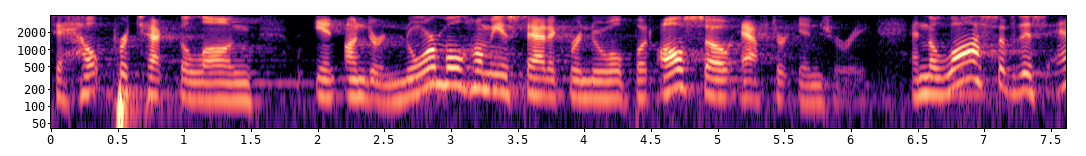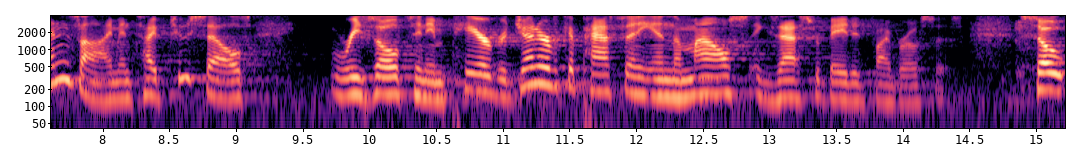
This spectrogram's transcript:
to help protect the lung in, under normal homeostatic renewal, but also after injury. And the loss of this enzyme in type 2 cells results in impaired regenerative capacity in the mouse, exacerbated fibrosis. So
